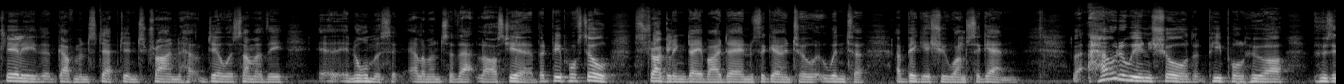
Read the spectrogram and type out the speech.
Clearly, the government stepped in to try and help deal with some of the uh, enormous elements of that last year, but people are still struggling day by day, and as we go into winter, a big issue once again. But how do we ensure that people who are whose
